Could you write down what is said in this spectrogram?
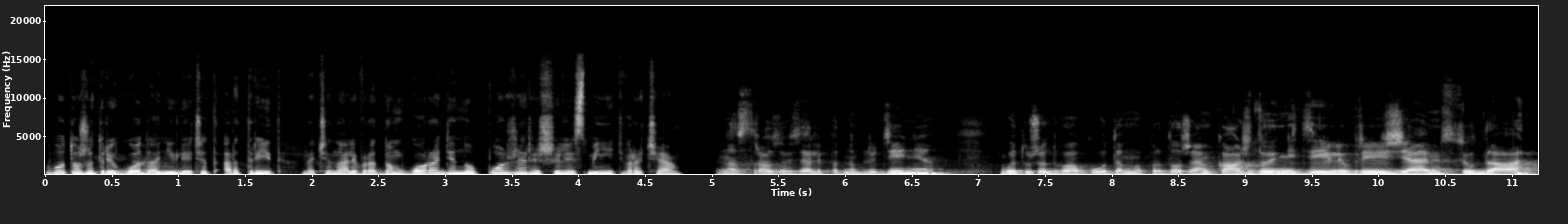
Вот уже три года они лечат артрит. Начинали в родном городе, но позже решили сменить врача. Нас сразу взяли под наблюдение. Вот уже два года мы продолжаем каждую неделю приезжаем сюда.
